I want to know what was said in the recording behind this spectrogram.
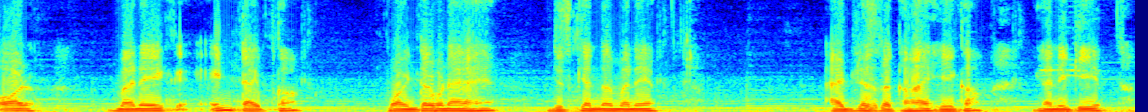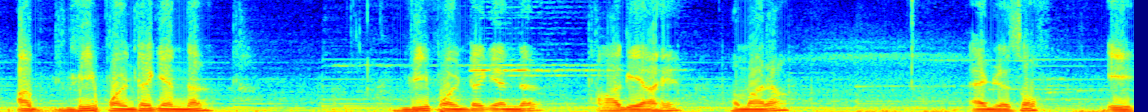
और मैंने एक इन टाइप का पॉइंटर बनाया है, जिसके अंदर मैंने एड्रेस रखा है ए का। यानी कि अब बी पॉइंटर के अंदर बी पॉइंटर के अंदर आ गया है हमारा एड्रेस ऑफ़ ए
